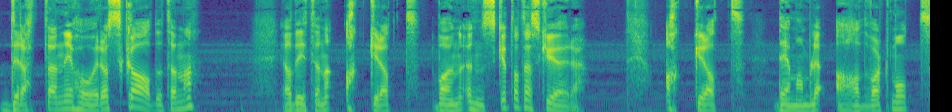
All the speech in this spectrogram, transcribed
dratt henne i håret og skadet henne. Jeg hadde gitt henne akkurat hva hun ønsket at jeg skulle gjøre. Akkurat det man ble advart mot,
